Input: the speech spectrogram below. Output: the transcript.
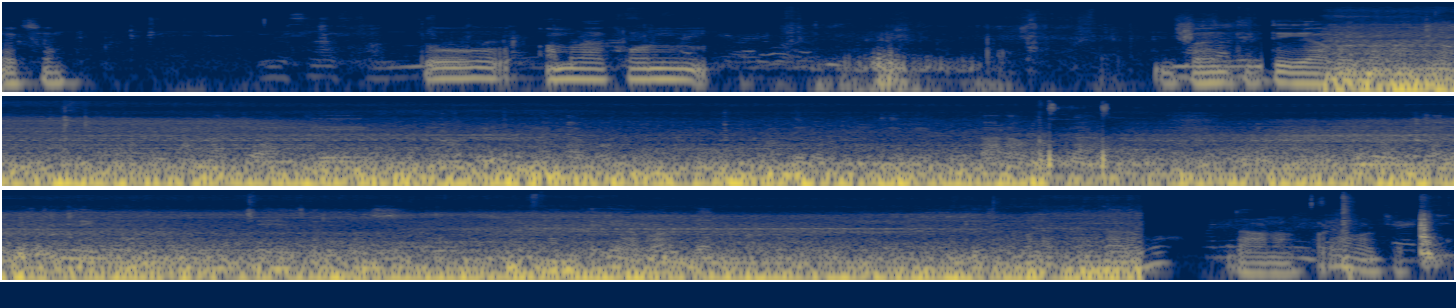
দেখছেন? তো আমরা এখন জয়ন্তীর দিকে আবার হলাম নদীর ওখানে যাব নদীর ওখান থেকে একটু দাঁড়াবো দাঁড়াবো চারিপাশটা চারিপাশ এখান থেকে আবার ব্যাক করব কিছুক্ষণ এখানে দাঁড়াবো দাঁড়ানোর পরে আবার back করব।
